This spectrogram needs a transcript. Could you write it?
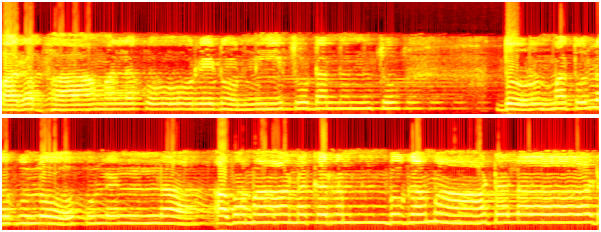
పరభామల కోరెడు నీచుడంచు దుర్మతులగు లోపులెల్లా అవమానకరంబుగ మాటలాడ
